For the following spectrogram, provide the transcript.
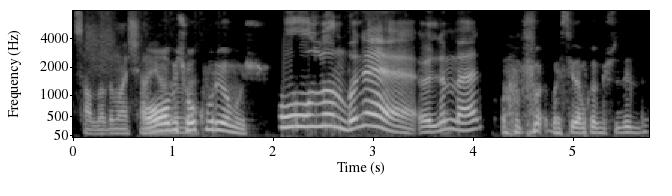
Salladım aşağı. gördün Abi çok vuruyormuş. Oğlum bu ne? Öldüm ben. Eskiden bu kadar güçlü değildi.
